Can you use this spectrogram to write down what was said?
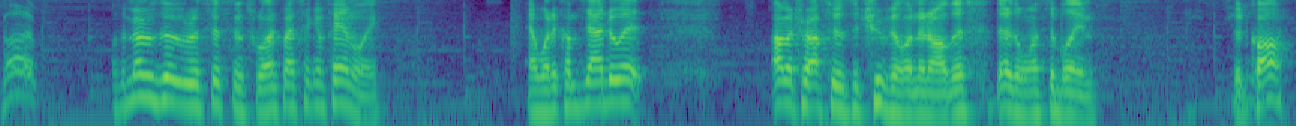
But But the members of the Resistance were like my second family. And when it comes down to it, Amaterasu is the true villain in all this. They're the ones to blame. Good call.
